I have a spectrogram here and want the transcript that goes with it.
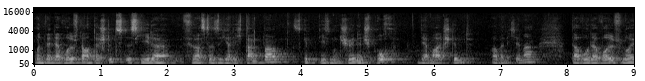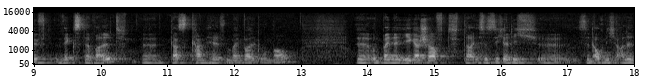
Und wenn der Wolf da unterstützt, ist jeder Förster sicherlich dankbar. Es gibt diesen schönen Spruch, der mal stimmt, aber nicht immer. Da, wo der Wolf läuft, wächst der Wald. Äh, Das kann helfen beim Waldumbau. Äh, Und bei der Jägerschaft, da ist es sicherlich, sind auch nicht alle,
